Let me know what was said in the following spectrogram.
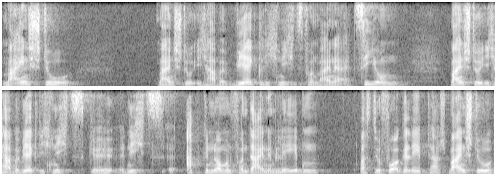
Meinst du, meinst du, ich habe wirklich nichts von meiner Erziehung? Meinst du, ich habe wirklich nichts, nichts äh, abgenommen von deinem Leben, was du vorgelebt hast? Meinst du,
